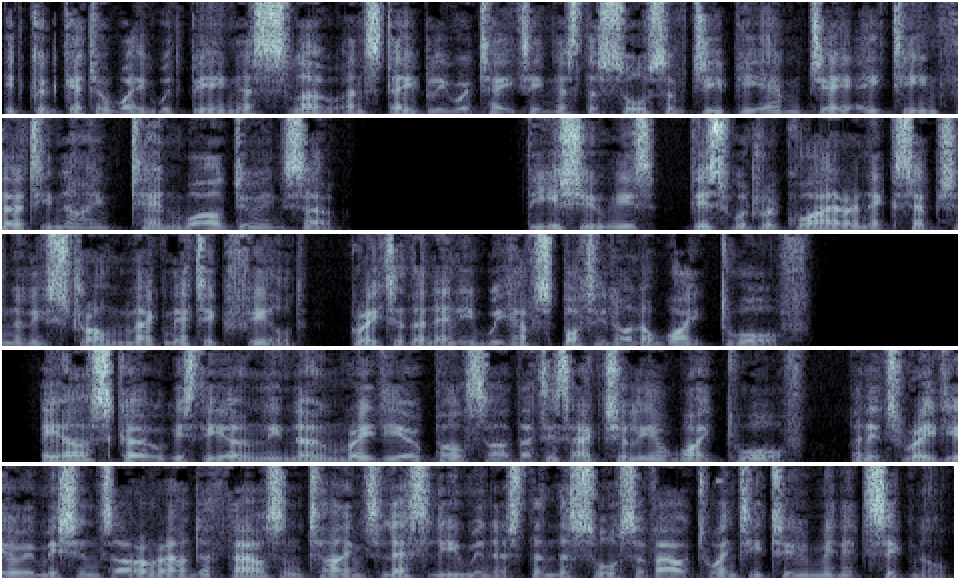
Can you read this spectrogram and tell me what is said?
it could get away with being as slow and stably rotating as the source of GPM J1839-10 while doing so. The issue is, this would require an exceptionally strong magnetic field, greater than any we have spotted on a white dwarf. AR Sco is the only known radio pulsar that is actually a white dwarf, and its radio emissions are around a thousand times less luminous than the source of our 22-minute signal.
